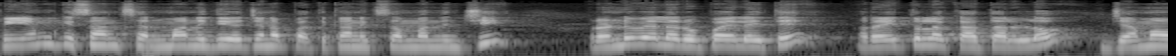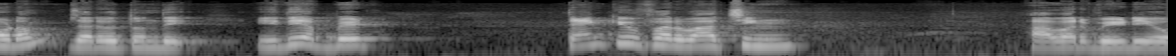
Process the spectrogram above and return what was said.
పిఎం కిసాన్ సన్మాన్ నిధి యోజన పథకానికి సంబంధించి రెండు వేల రూపాయలైతే రైతుల ఖాతాలలో జమ అవడం జరుగుతుంది. ఇది update. Thank you for watching our video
